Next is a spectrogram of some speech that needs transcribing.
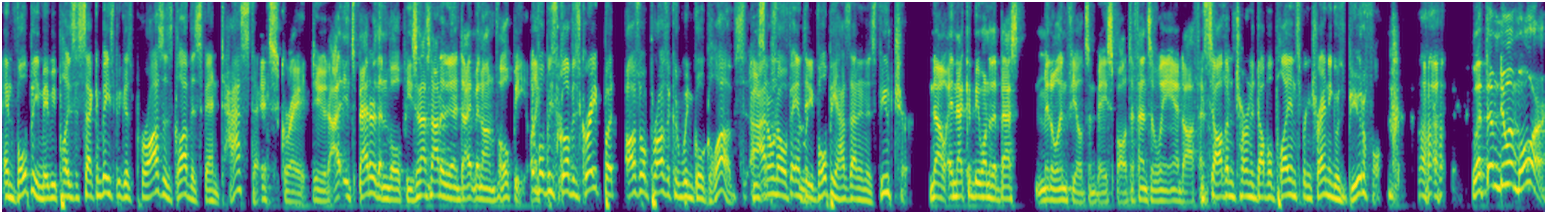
and Volpe maybe plays the second base because Peraza's glove is fantastic. It's great, dude. I, it's better than Volpe's, and that's not an indictment on Volpe. Like, Volpe's glove is great, but Oswald Peraza could win Gold Gloves. I don't know if Anthony Volpe has that in his future. No, and that could be one of the best middle infields in baseball, defensively and offensively. saw them turn a double play in spring training. It was beautiful. Let them do it more.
